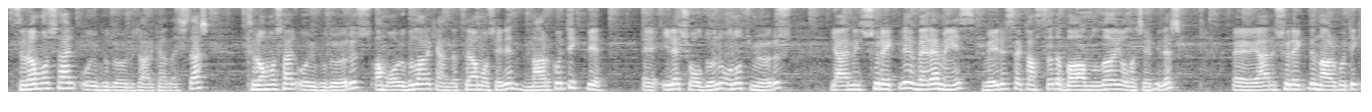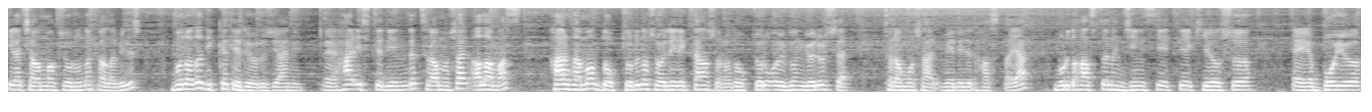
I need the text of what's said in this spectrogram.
Tramosel uyguluyoruz arkadaşlar. Tramosel uyguluyoruz ama uygularken de tramoselin narkotik bir e, ilaç olduğunu unutmuyoruz. Yani sürekli veremeyiz. Verirsek hastada bağımlılığa yol açabilir. E, yani sürekli narkotik ilaç almak zorunda kalabilir. Buna da dikkat ediyoruz yani e, her istediğinde tramosel alamaz. Her zaman doktoruna söyledikten sonra doktoru uygun görürse tramosel verilir hastaya. Burada hastanın cinsiyeti, kilosu, e, boyu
